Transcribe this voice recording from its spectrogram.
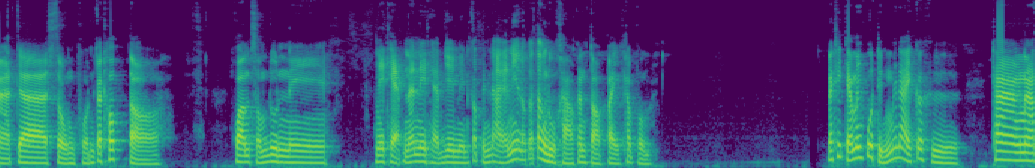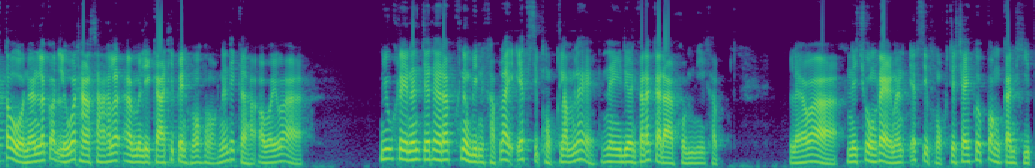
อาจจะส่งผลกระทบต่อความสมดุลในในแถบนั้นในแถบเยเมนก็เป็นได้ อันนี้เราก็ต้องดูข่าวกันต่อไปครับผม และที่จะไม่พูดถึงไม่ได้ก็คือ ทางนาโต้นั้นแล้วก็หรือว่าทางสหรัฐอเมริกาที่เป็นหัวหอกนั้นได้กล่าวเอาไว้ว่า ยูเครนนั้นจะได้รับเครื่องบินขับไล่ F-16 ลำแรกในเดือนกรกฎาคมนี้ครับ แล้วว่าในช่วงแรกนั้น F-16 จะใช้เพื่อป้องกันขีป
